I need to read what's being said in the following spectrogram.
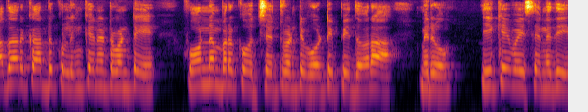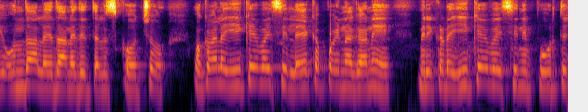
ఆధార్ కార్డుకు లింక్ అయినటువంటి ఫోన్ నెంబర్కు వచ్చేటువంటి ఓటీపీ ద్వారా మీరు ఈకేవైసీ అనేది ఉందా లేదా అనేది తెలుసుకోవచ్చు. ఒకవేళ ఈకేవైసీ లేకపోయినా కానీ మీరు ఇక్కడ ఈకేవైసీని పూర్తి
